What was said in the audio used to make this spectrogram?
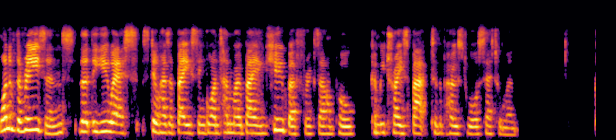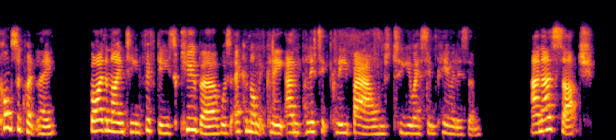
One of the reasons that the US still has a base in Guantanamo Bay in Cuba, for example, can be traced back to the post war settlement. Consequently, by the 1950s, Cuba was economically and politically bound to US imperialism. And as such,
